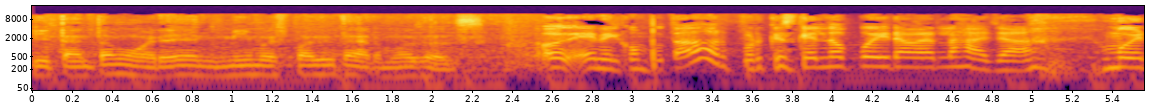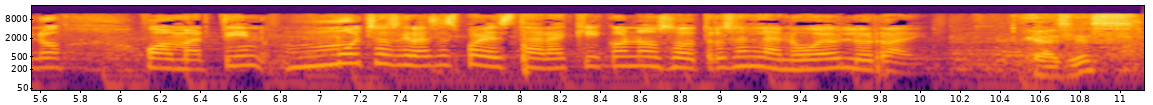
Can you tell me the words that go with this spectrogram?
y tantas mujeres en un mismo espacio tan hermosas. En el computador, porque es que él no puede ir a verlas allá. Bueno, Juan Martín, muchas gracias por estar aquí con nosotros en la nube Blue Radio. Gracias.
